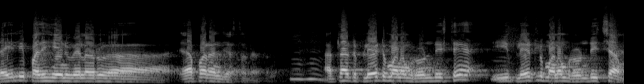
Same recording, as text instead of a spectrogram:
డైలీ పదిహేను వేల వ్యాపారం చేస్తాడు అతను. అట్లాంటి ప్లేట్ మనం రెండు ఇస్తే ఈ ప్లేట్లు మనం రెండు ఇచ్చాం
